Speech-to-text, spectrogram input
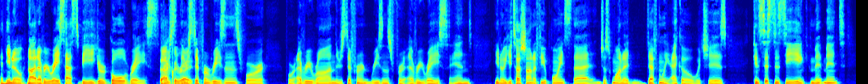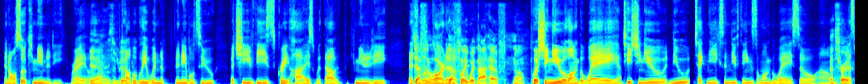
And you know, not every race has to be your goal race. Exactly there's, right. there's different reasons for for every run. There's different reasons for every race, and you know, you touched on a few points that just want to definitely echo, which is consistency and commitment, and also community. Right? Yeah, uh, you big... probably wouldn't have been able to achieve these great highs without the community that definitely, you were part of. Definitely would not have. No. Pushing you along the way, teaching you new techniques and new things along the way. So um, that's right. That's,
